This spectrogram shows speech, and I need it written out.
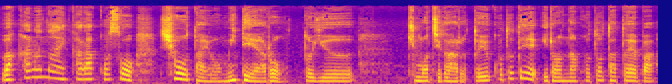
わからないからこそ正体を見てやろうという気持ちがあるということでいろんなこと例えば、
